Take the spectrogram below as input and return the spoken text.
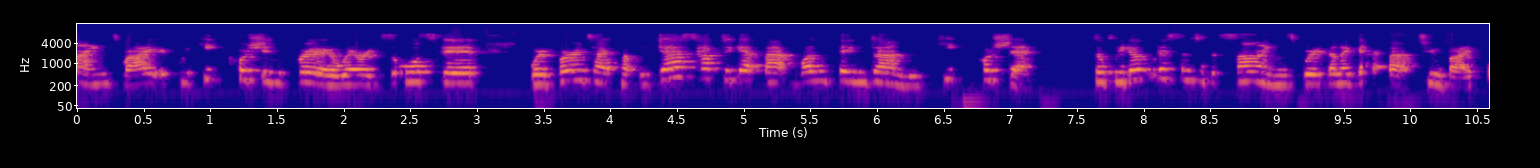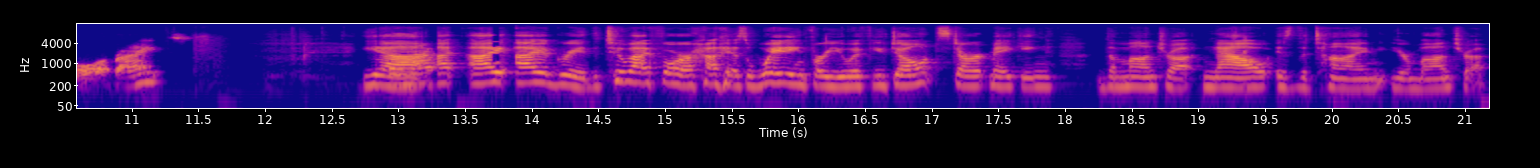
signs, right? If we keep pushing through, we're exhausted, we're burnt out, but we just have to get that one thing done. We keep pushing so if we don't listen to the signs, we're going to get that two by four, right? Yeah, so I, I, I agree. The two by four is waiting for you if you don't start making the mantra. Now is the time. Your mantra.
